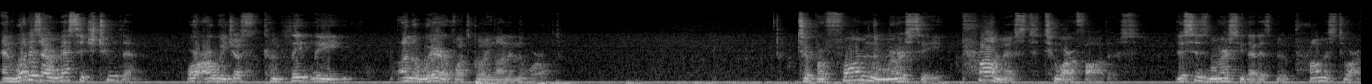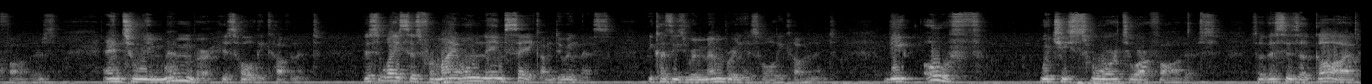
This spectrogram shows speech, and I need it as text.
And what is our message to them? Or are we just completely unaware of what's going on in the world? To perform the mercy promised to our fathers. This is mercy that has been promised to our fathers, and to remember his holy covenant. This is why he says, For my own name's sake, I'm doing this, because he's remembering his holy covenant. The oath which he swore to our fathers. So this is a God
